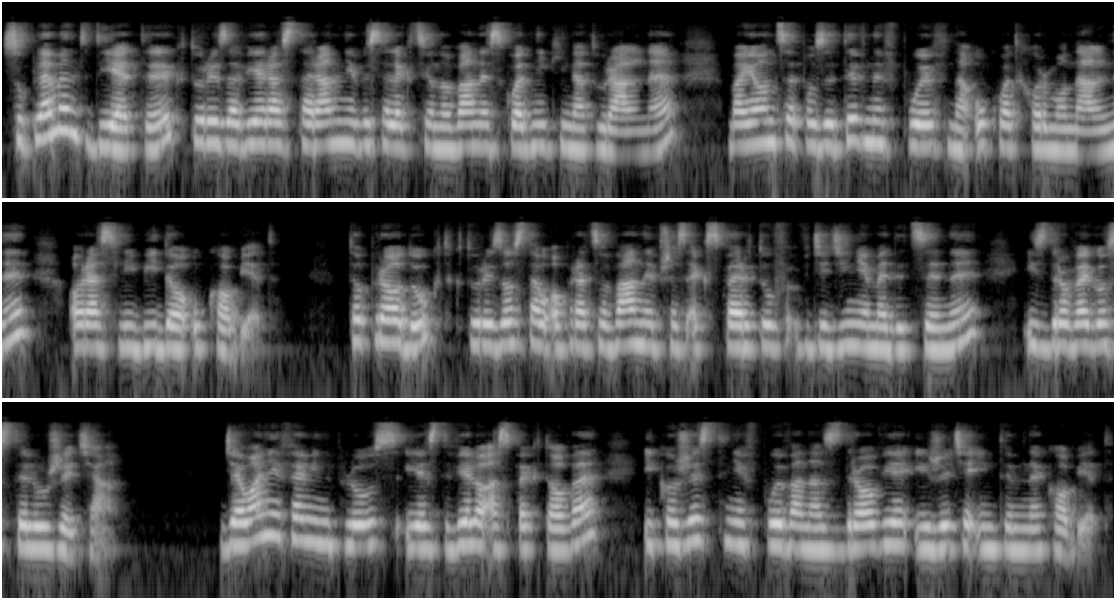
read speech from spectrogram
suplement diety, który zawiera starannie wyselekcjonowane składniki naturalne, mające pozytywny wpływ na układ hormonalny oraz libido u kobiet. To produkt, który został opracowany przez ekspertów w dziedzinie medycyny i zdrowego stylu życia. Działanie Femin Plus jest wieloaspektowe i korzystnie wpływa na zdrowie i życie intymne kobiet.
